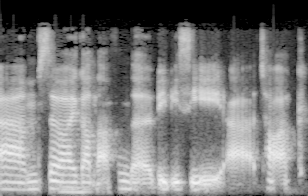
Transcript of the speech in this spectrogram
Um, so I got that from the BBC uh, talk,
